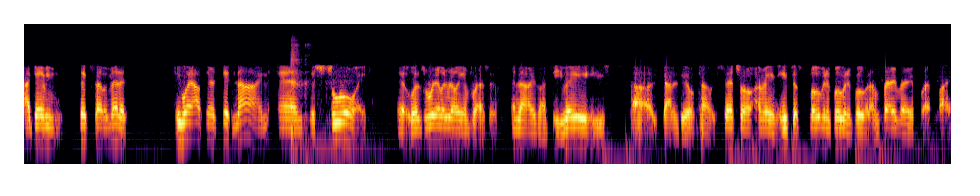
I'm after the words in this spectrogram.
I gave him six, seven minutes. He went out there, did nine, and destroyed. It was really, really impressive. And now he's on TV. He's uh, got to deal with Comedy Central. I mean, he's just moving and moving and moving. I'm very, very impressed by him.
